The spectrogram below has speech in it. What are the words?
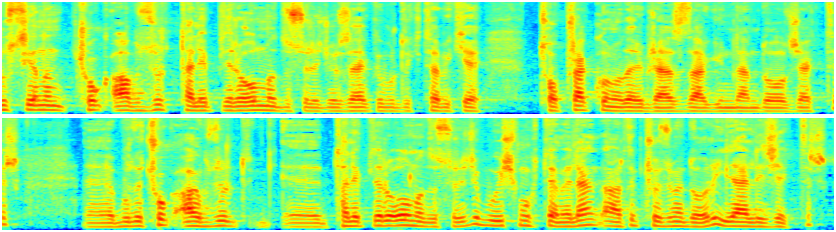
Rusya'nın çok absürt talepleri olmadığı sürece özellikle buradaki tabii ki toprak konuları biraz daha gündemde olacaktır. Ee, Burada çok absürt e, talepleri olmadığı sürece bu iş muhtemelen artık çözüme doğru ilerleyecektir.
